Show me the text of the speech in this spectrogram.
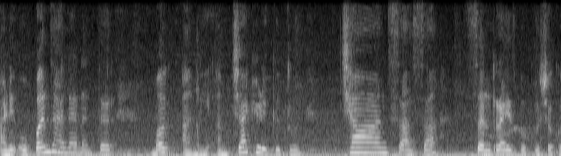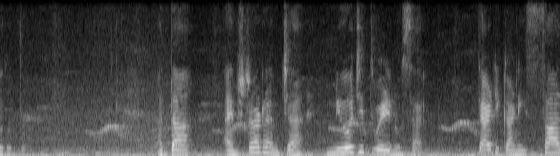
आणि ओपन झाल्यानंतर मग आम्ही आमच्या खिडकीतून छानसा असा सनराईज बघू शकत होतो. आता ॲम्स्टरडॅमच्या नियोजित वेळेनुसार त्या ठिकाणी सात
